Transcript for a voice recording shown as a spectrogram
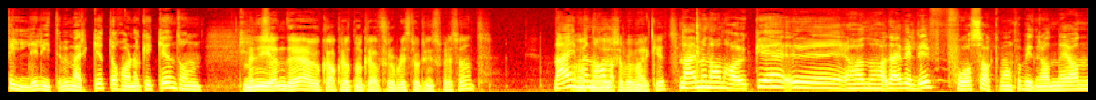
veldig lite bemerket, og har nok ikke en sånn Men igjen, det er jo ikke akkurat noe krav for å bli stortingspresident? Nei, men han, nei, men han har jo ikke uh, han, Det er veldig få saker man forbinder han med. Han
